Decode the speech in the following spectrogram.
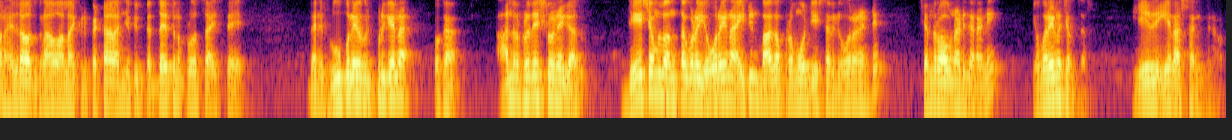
మన హైదరాబాద్కు రావాలా ఇక్కడ పెట్టాలని చెప్పి పెద్ద ఎత్తున ప్రోత్సహిస్తే దాని రూపురేఖ ఇప్పటికైనా ఒక ఆంధ్రప్రదేశ్లోనే కాదు దేశంలో అంతా కూడా ఎవరైనా ఐటీని బాగా ప్రమోట్ చేసినారని ఎవరని అంటే చంద్రబాబు నాయుడు గారని ఎవరైనా చెప్తారు. ఏ ఏ రాష్ట్రానికి పోయినా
